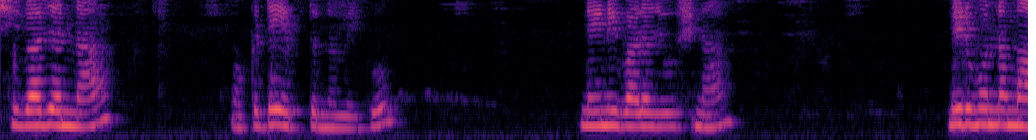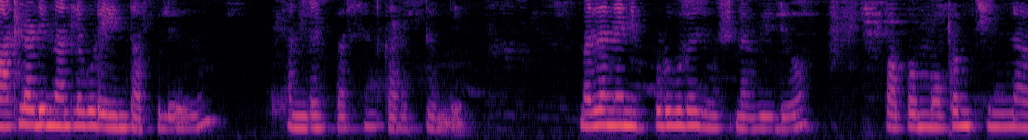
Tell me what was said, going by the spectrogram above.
శివాజన్న ఒకటే చెప్తున్నా మీకు. నేను ఇవాళ చూసిన మీరు మొన్న మాట్లాడిన దాంట్లో కూడా ఏం తప్పు లేదు. హండ్రెడ్ పర్సెంట్ కరెక్ట్ ఉంది. మళ్ళీ నేను ఇప్పుడు కూడా చూసిన వీడియో. పాపం ముఖం చిన్న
